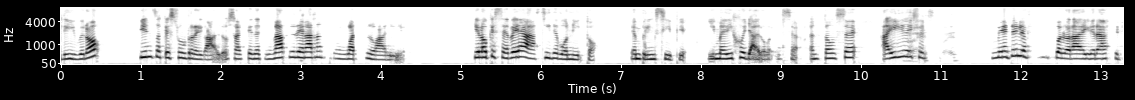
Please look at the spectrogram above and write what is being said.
libro, piense que es un regalo, o sea, que de verdad te ganas de regalarlo a alguien quiero que se vea así de bonito, en principio. Y me dijo, ya lo voy a hacer. Entonces, ahí le dije, métele full color, ay, gracias.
